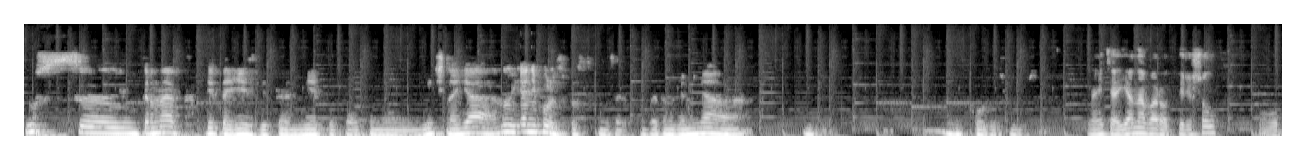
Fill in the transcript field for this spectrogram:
ну, с интернет где-то есть, где-то нет, поэтому лично я, ну, я не пользуюсь просто этим поэтому для меня не пользуюсь. Знаете, а я наоборот перешел, вот,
